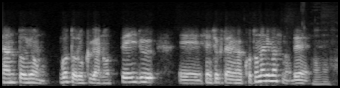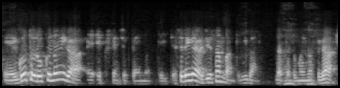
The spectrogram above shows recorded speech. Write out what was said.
3と4、5と6が載っている、えー、染色体が異なりますので、えー、5と6のみが X 染色体に載っていて、それ以外は13番と2番だったと思いますが、はい、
